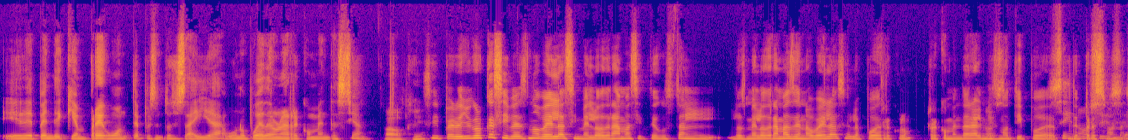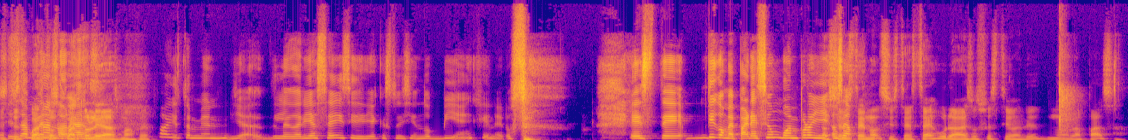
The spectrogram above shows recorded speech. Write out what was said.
Eh, depende de quién pregunte, pues entonces ahí ya uno puede dar una recomendación. Ah, ok. Sí, pero yo creo que si ves novelas y melodramas y te gustan los melodramas de novelas, se la puedes reco- recomendar al Pues, mismo tipo de, sí, de ¿no? Sí, personas. sí, Entonces, esa ¿cuánto, persona- cuánto le das, Mafer? Ah, yo también ya le daría seis y diría que estoy siendo bien generosa. Este, digo, me parece un buen O proyecto. sea, O sea, usted no, si usted está de jurada de esos festivales, no la pasa.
